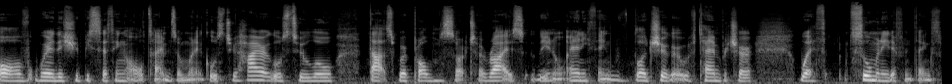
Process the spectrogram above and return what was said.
of where they should be sitting at all times, and when it goes too high or goes too low, that's where problems start to arise. You know, anything with blood sugar, with temperature, with so many different things.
